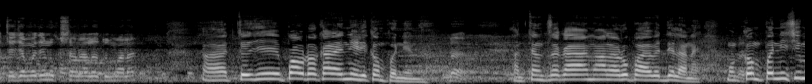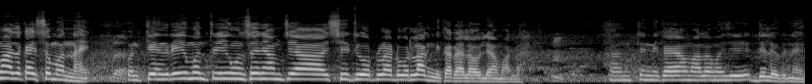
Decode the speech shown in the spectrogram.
मग त्याच्यामध्ये नुकसान आलं तुम्हाला? अं, त्याची पावडर काढायला नेली कंपनीनं बरं. आणि त्यांचं काय आम्हाला रुपया दिला नाही. मग कंपनीशी माझं काही संबंध नाही. पण केंद्रीय मंत्री येऊन सनी आमच्या शेतीवर प्लॉटवर लागणी करायला लावली आम्हाला. आणि त्यांनी काय आम्हाला म्हणजे दिलं बी नाही.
